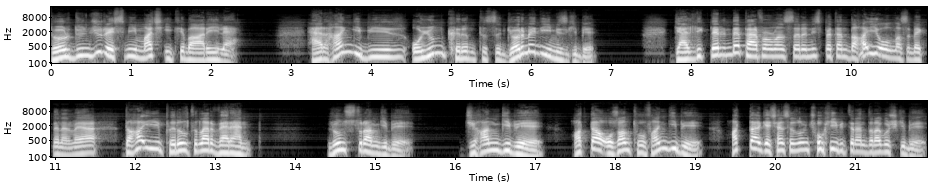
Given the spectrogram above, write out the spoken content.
dördüncü resmi maç itibariyle herhangi bir oyun kırıntısı görmediğimiz gibi geldiklerinde performansları nispeten daha iyi olması beklenen veya daha iyi pırıltılar veren Lundstram gibi, Cihan gibi, hatta Ozan Tufan gibi Hatta geçen sezonu çok iyi bitiren Draguş gibi.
